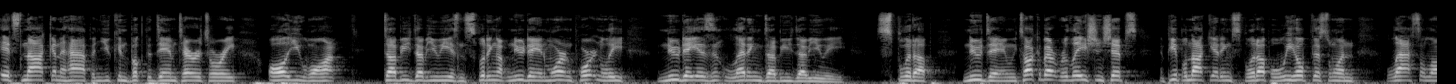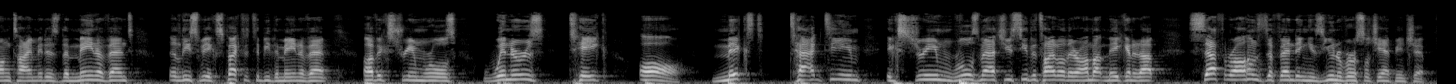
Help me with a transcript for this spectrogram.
It's not going to happen. You can book the damn territory all you want. WWE isn't splitting up New Day, and more importantly, New Day isn't letting WWE split up New Day. And we talk about relationships and people not getting split up. Well, we hope this one lasts a long time. It is the main event, at least we expect it to be the main event of Extreme Rules. Winners take all. Mixed tag team Extreme Rules match. You see the title there. I'm not making it up. Seth Rollins defending his Universal Championship.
